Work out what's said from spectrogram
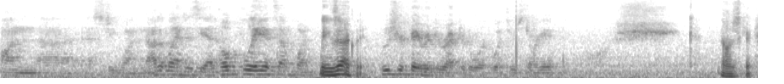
on uh, SG1. Not Atlantis yet. Hopefully, at some point. Exactly. Who's your favorite director to work with through Stargate? No, I'm just kidding.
